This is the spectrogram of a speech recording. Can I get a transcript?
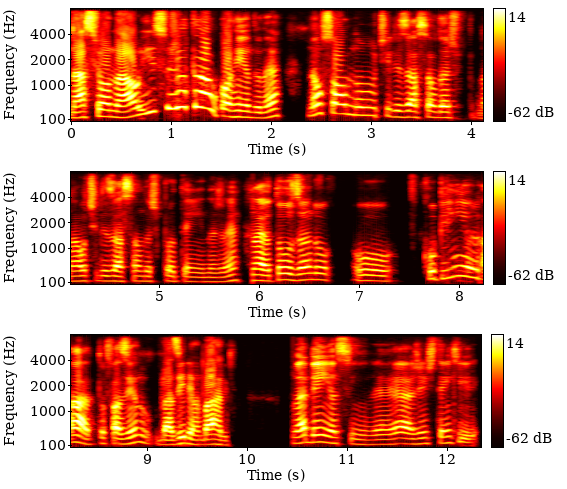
nacional, e isso já está ocorrendo, né? Não só no utilização das, na utilização das proteínas, né? Eu estou usando o, cupim, ah, tô fazendo Brazilian Barbecue. Não é bem assim, né? A gente tem que,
